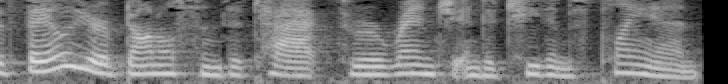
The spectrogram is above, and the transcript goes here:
The failure of Donelson's attack threw a wrench into Cheatham's plan,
